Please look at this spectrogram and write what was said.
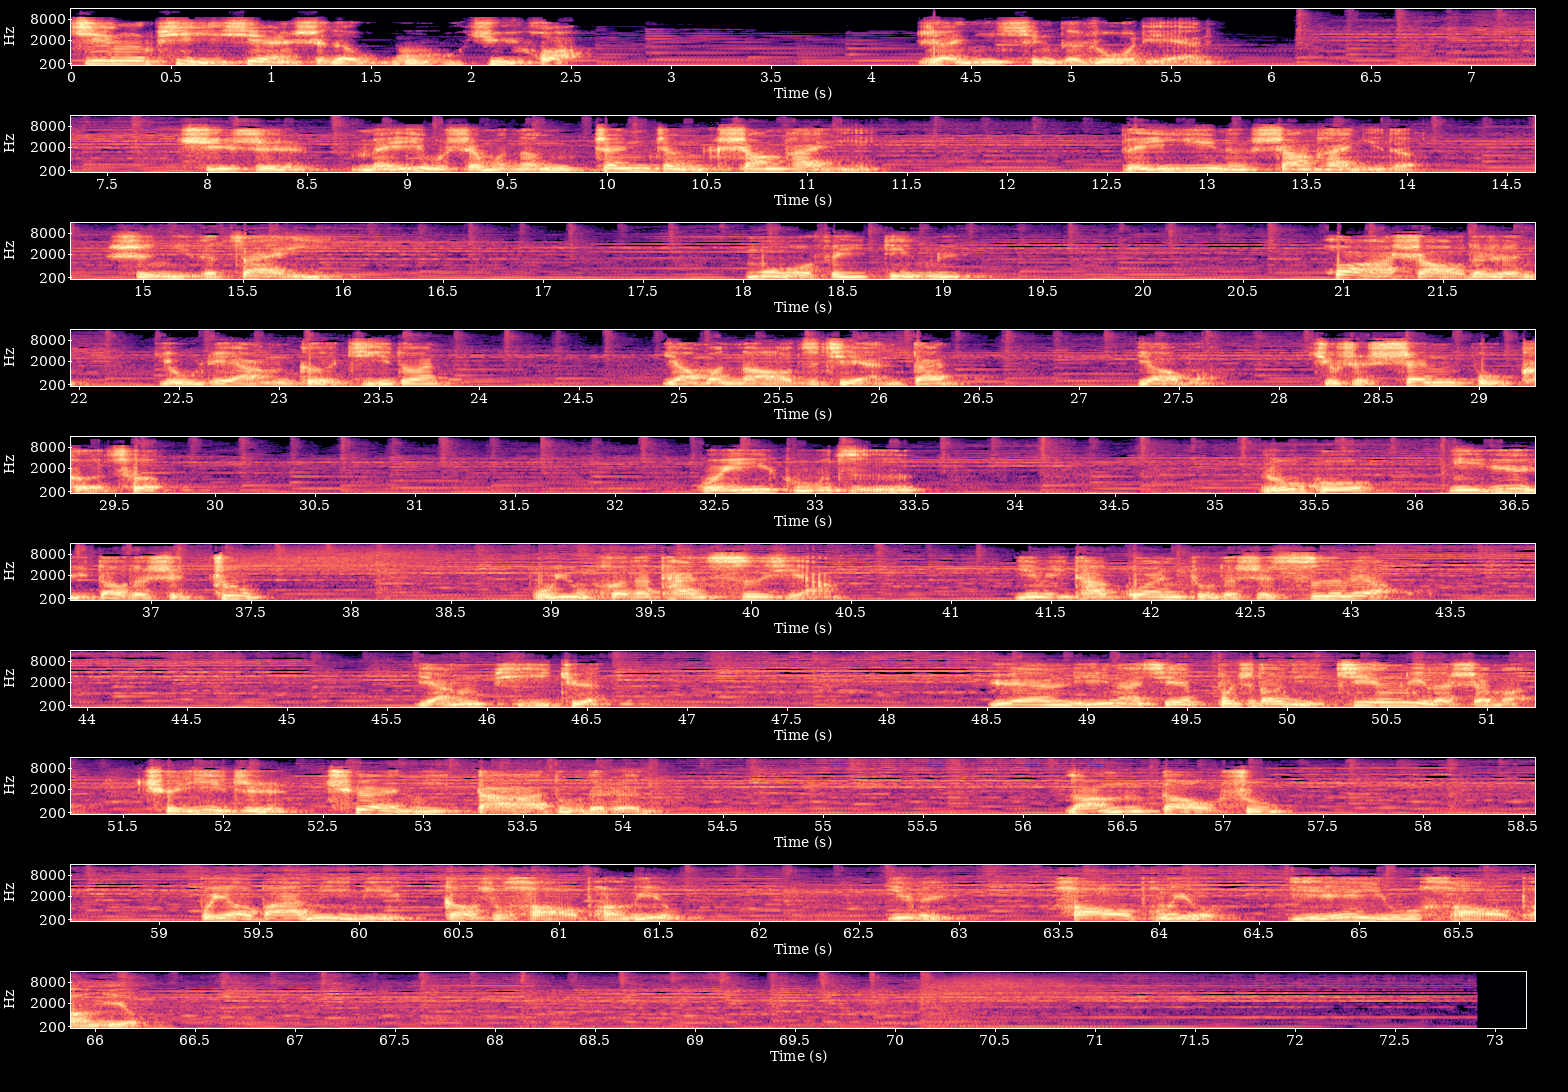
精辟现实的五句话：人性的弱点。其实没有什么能真正伤害你，唯一能伤害你的，是你的在意。墨菲定律：话少的人有两个极端，要么脑子简单，要么就是深不可测。鬼谷子：如果你遇到的是猪，不用和他谈思想，因为他关注的是饲料。羊皮卷，远离那些不知道你经历了什么，却一直劝你大度的人。狼道书，不要把秘密告诉好朋友，因为好朋友也有好朋友。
